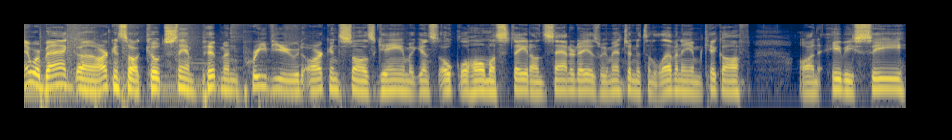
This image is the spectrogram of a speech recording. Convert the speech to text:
And we're back. Uh, Arkansas coach Sam Pittman previewed Arkansas's game against Oklahoma State on Saturday. As we mentioned, it's an 11 a.m. kickoff on ABC.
